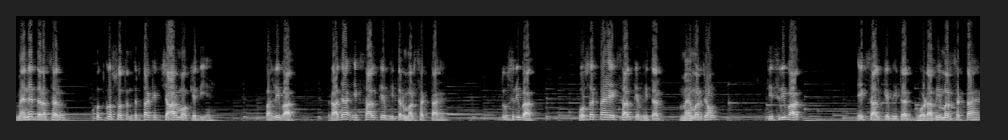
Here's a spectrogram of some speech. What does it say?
मैंने दरअसल खुद को स्वतंत्रता के चार मौके दिए पहली बात, राजा एक साल के भीतर मर सकता है। दूसरी बात, हो सकता है एक साल के भीतर मैं मर जाऊँ। तीसरी बात, एक साल के भीतर घोड़ा भी मर सकता है।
